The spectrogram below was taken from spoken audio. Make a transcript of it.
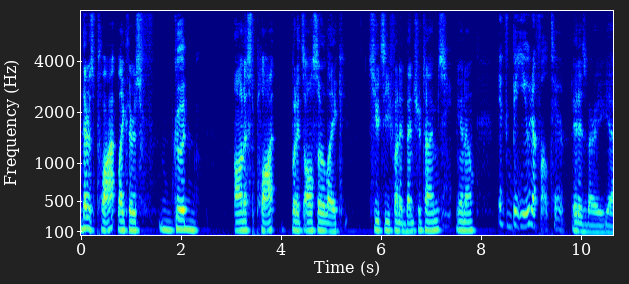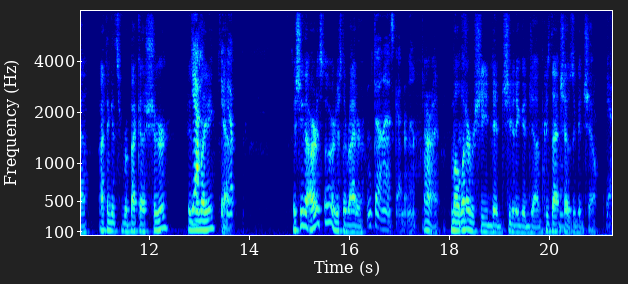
there's plot, like there's good, honest plot, but it's also like cutesy fun adventure times. Right. You know, It's beautiful too. it is very yeah. I think it's Rebecca Sugar is Yeah. the lady. Yep, yep. Is she the artist though, or just the writer? Don't ask, I don't know. All right. Well, whatever she did, she did a good job because that show's a good show. Yeah.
